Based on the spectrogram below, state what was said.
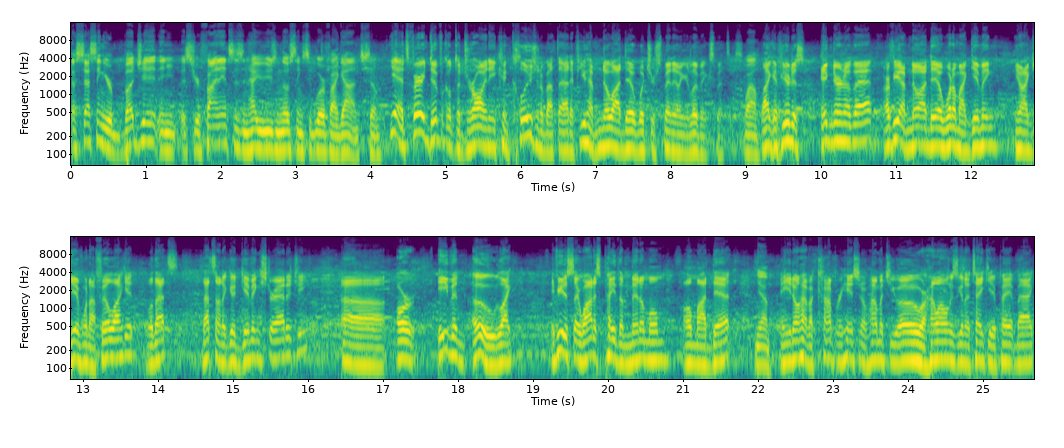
assessing your budget and your finances and how you're using those things to glorify God. So, Yeah, it's very difficult to draw any conclusion about that if you have no idea what you're spending on your living expenses. Wow. Like if you're just ignorant of that, or if you have no idea what am I giving, you know, I give when I feel like it. Well, that's that's not a good giving strategy. Uh, or even oh, like if you just say, "Well, I just pay the minimum on my debt," yeah. and you don't have a comprehension of how much you owe or how long it's going to take you to pay it back,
